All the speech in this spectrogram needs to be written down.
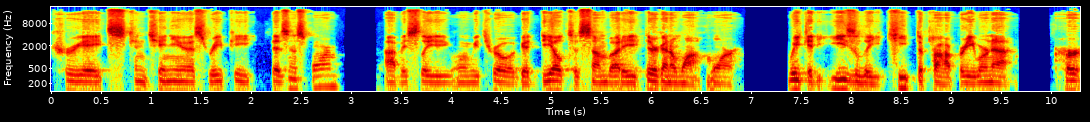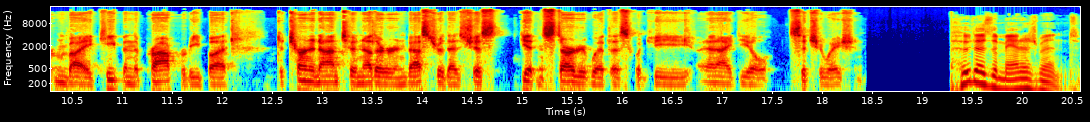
creates continuous repeat business for them obviously when we throw a good deal to somebody they're going to want more we could easily keep the property we're not hurting by keeping the property, but to turn it on to another investor that's just getting started with us would be an ideal situation. Who does the management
